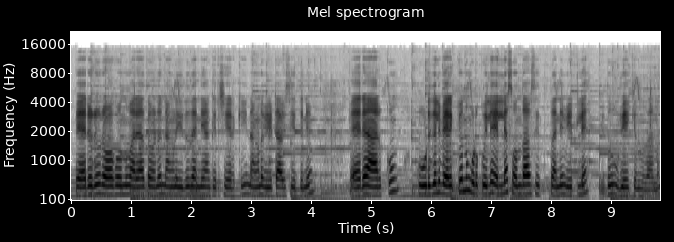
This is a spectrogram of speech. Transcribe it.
വേറൊരു രോഗമൊന്നും വരാത്തതുകൊണ്ട് ഞങ്ങൾ ഇത് തന്നെയാണ് കൃഷി ഇറക്കി ഞങ്ങളുടെ വീട്ടാവശ്യത്തിനും വേറെ ആർക്കും കൂടുതൽ വിലയ്ക്കൊന്നും കൊടുക്കില്ല എല്ലാം സ്വന്തം ആവശ്യത്തിൽ തന്നെ വീട്ടിൽ ഇത് ഉപയോഗിക്കുന്നതാണ്.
